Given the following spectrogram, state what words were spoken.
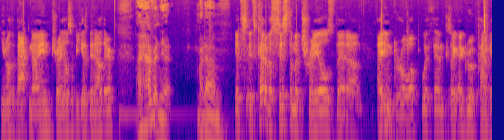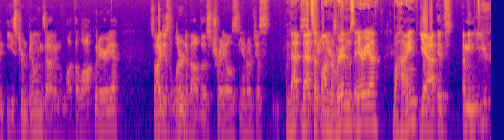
you know, the back nine trails. Have you guys been out there? I haven't yet, but um, It's it's kind of a system of trails that um, I didn't grow up with them because I, I grew up kind of in eastern Billings, out in Lo- the Lockwood area. So I just learned about those trails, you know, just And that that's up on the years ago. rims area behind. yeah. It's I mean you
